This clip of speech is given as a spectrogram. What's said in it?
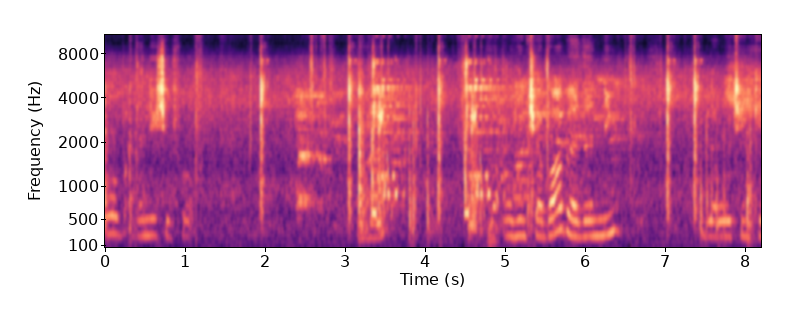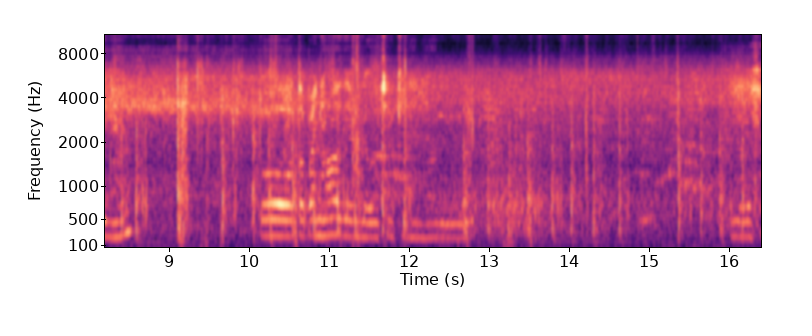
أوه بعدين يجي فوق هون شباب هذني. ملوتين كلهم أوه طبعا هذا ملوتين كلهم هذا الولد. يلا راح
